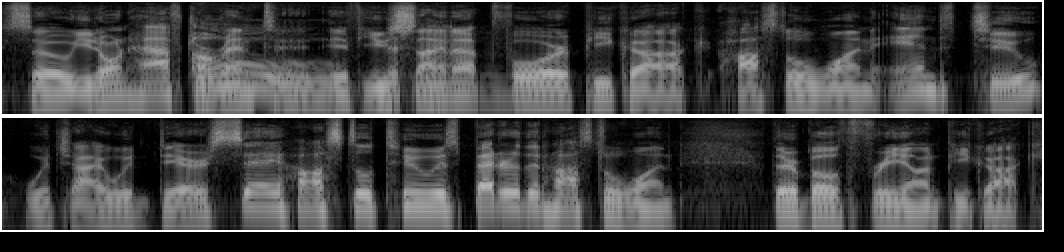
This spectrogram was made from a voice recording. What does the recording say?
so you don't have to rent Oh, it. If you sign up for Peacock, Hostel 1 and 2, which I would dare say Hostel 2 is better than Hostel 1, they're both free on Peacock.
